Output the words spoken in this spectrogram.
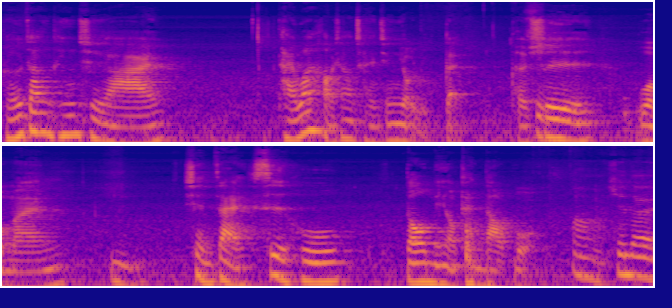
可是这样听起来，台湾好像曾经有儒艮，可是我们，嗯。现在似乎都没有看到过啊！现在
